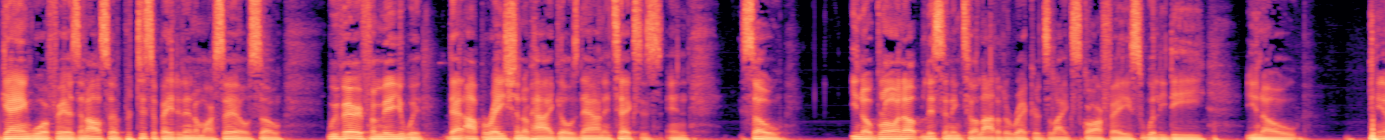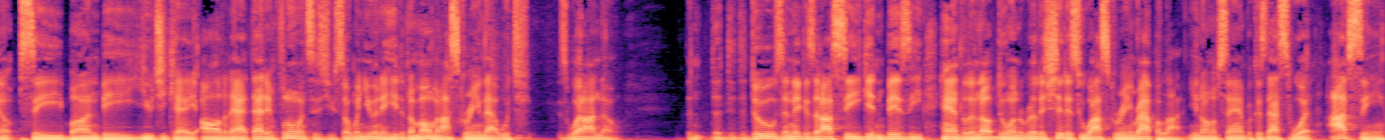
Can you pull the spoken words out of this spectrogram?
gang warfares and also have participated in them ourselves. So we're very familiar with that operation of how it goes down in Texas. And so you know, growing up listening to a lot of the records like Scarface, Willie D, you know, Pimp C, Bun B, UGK, all of that, that influences you. So when you're in the heat of the moment, I scream that, which is what I know. The, the, the dudes and niggas that I see getting busy, handling up, doing the realest shit is who I scream rap a lot. You know what I'm saying? Because that's what I've seen.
